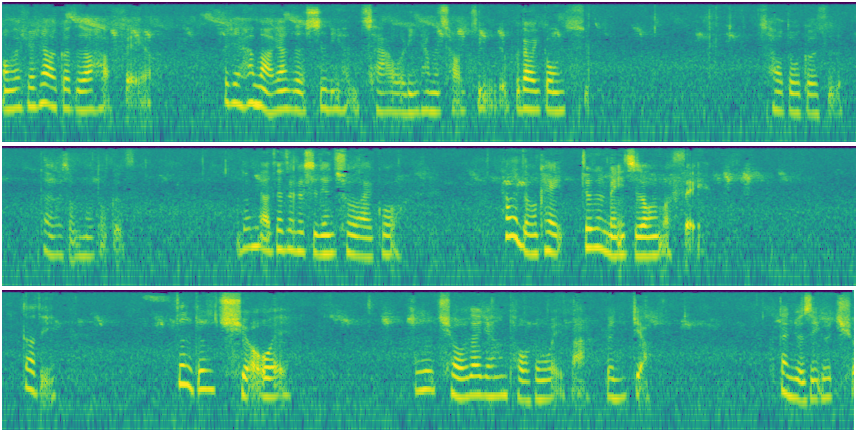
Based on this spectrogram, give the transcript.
我们学校的鸽子都好肥哦，而且他们好像真的视力很差，我离他们超近的，不到一公尺，超多鸽子的。到底为什么那么多鸽子？我都没有在这个时间出来过。它们怎么可以就是每一只都那么肥？到底真的就是球哎，就是球再加上头跟尾巴跟脚，感觉是一个球。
